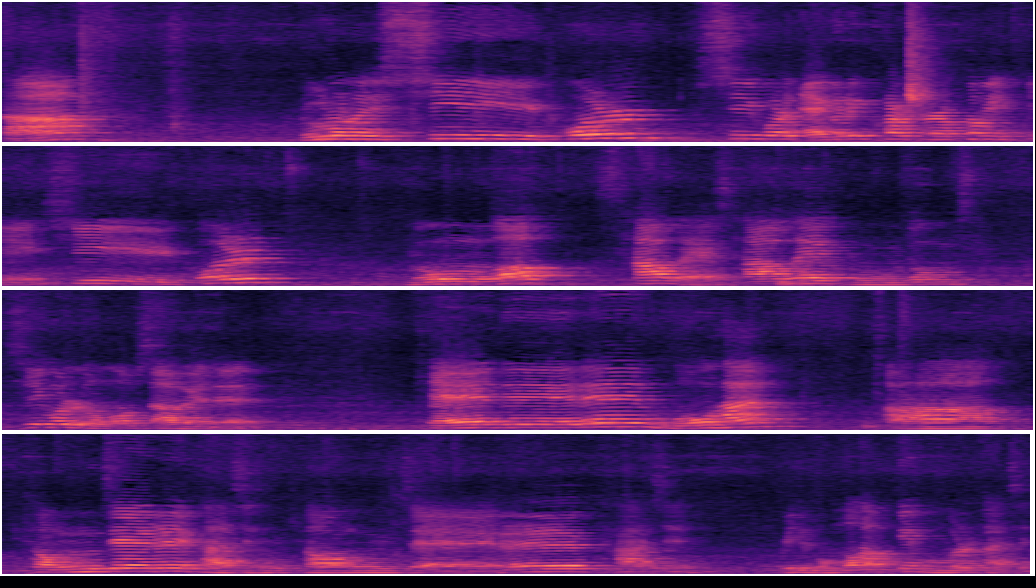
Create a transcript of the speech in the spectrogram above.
자, 루럴은 시골, 시골 에그리컬처럴 커뮤니티, 시골 농업 사회, 사회 공동체, 시골 농업 사회는 걔들은 뭐한 아, 경제를 가진, 경제를 가진, 우리 뭐뭐 함께 문물을 가진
